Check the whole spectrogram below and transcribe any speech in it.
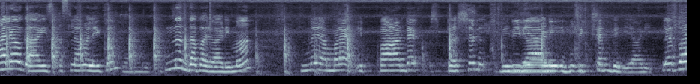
ഹലോ ഗായ്സ് അസ്സാം വലൈക്കും ഇന്ന് എന്താ പരിപാടി മാ? ഇന്ന് നമ്മളെ ഇപ്പാന്റെ സ്പെഷ്യൽ ബിരിയാണി. ചിക്കൻ ബിരിയാണി. ഇപ്പൊ?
